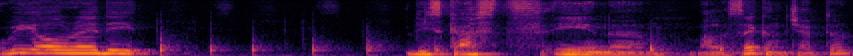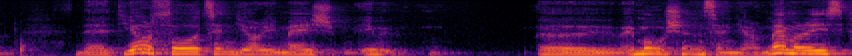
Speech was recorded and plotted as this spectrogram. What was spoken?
we already discussed in um, our second chapter that your thoughts and your uh, emotions and your memories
